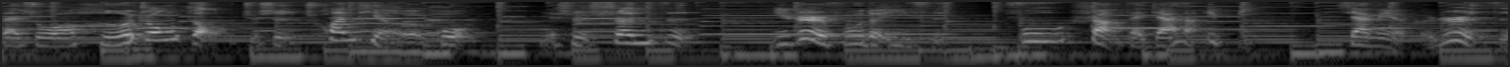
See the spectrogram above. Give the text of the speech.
再说河中走，就是穿田而过，也是生字，一日夫的意思。夫上再加上一笔，下面有个日字，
